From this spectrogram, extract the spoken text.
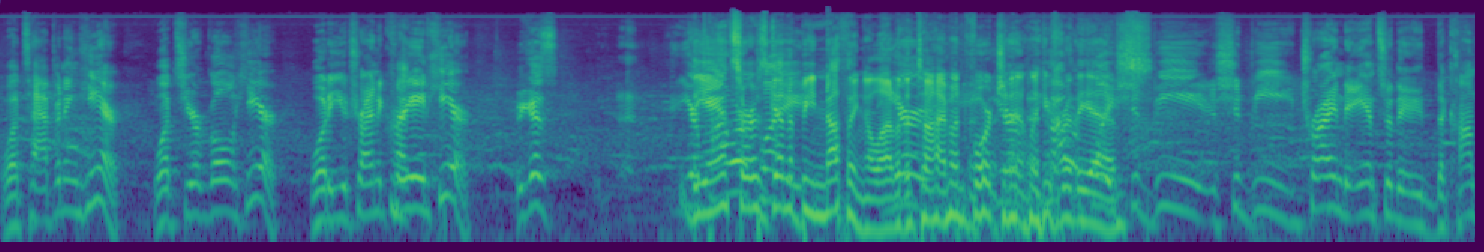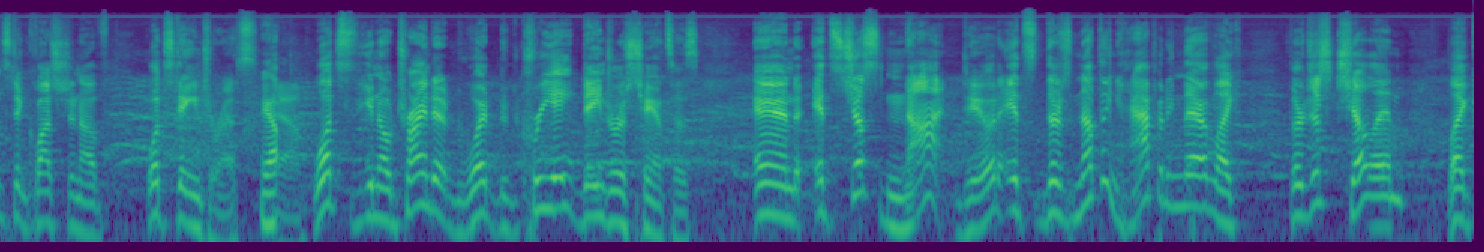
What's happening here? What's your goal here? What are you trying to create here? Because the answer is going to be nothing a lot of the time, unfortunately, your for the play Avs. Should be should be trying to answer the the constant question of what's dangerous. Yep. Yeah. What's you know trying to what create dangerous chances, and it's just not, dude. It's there's nothing happening there. Like they're just chilling. Like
